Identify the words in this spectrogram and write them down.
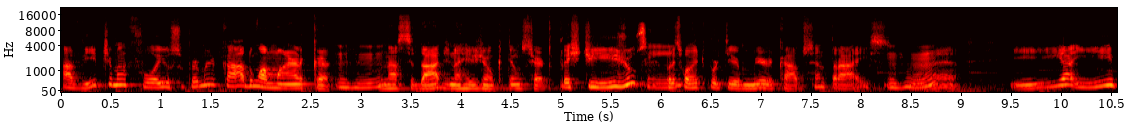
A vítima foi o supermercado, uma marca Uhum. na cidade, na região que tem um certo prestígio, Sim. principalmente por ter mercados centrais. Uhum. né? E aí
